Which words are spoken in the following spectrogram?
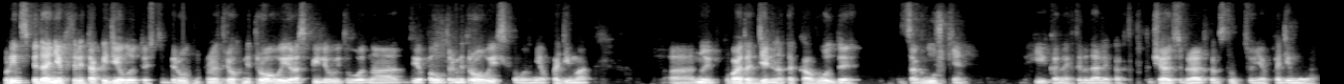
В принципе, да, некоторые так и делают. То есть берут, например, трехметровый и распиливают его на две полутораметровые, если кому-то необходимо. Э, ну и покупают отдельно таководы, заглушки и коннекторы далее как-то подключают, собирают конструкцию необходимую.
